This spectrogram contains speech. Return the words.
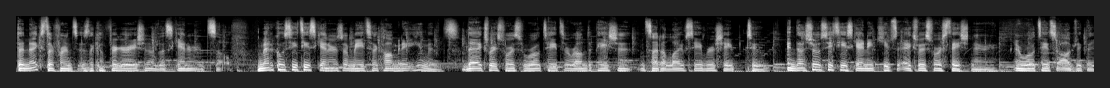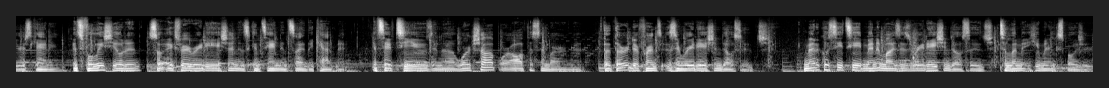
The next difference is the configuration of the scanner itself. Medical CT scanners are made to accommodate humans. The X-ray source rotates around the patient inside a lifesaver-shaped tube. Industrial CT scanning keeps the X-ray source stationary and rotates the object that you're scanning. It's fully shielded, so X-ray radiation is contained inside the cabinet. It's safe to use in a workshop or office environment. The third difference is in radiation dosage. Medical CT minimizes radiation dosage to limit human exposure.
